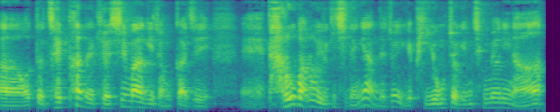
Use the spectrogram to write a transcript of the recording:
어떤 재판을 결심하기 전까지 바로바로 바로 이렇게 진행이 안 되죠. 이게 비용적인 측면이나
